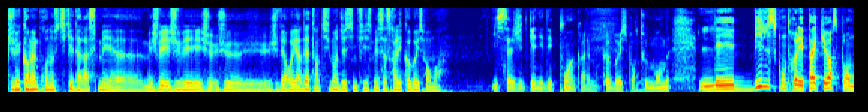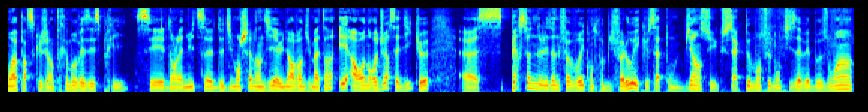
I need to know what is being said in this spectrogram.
Je vais quand même pronostiquer Dallas, mais euh, mais je vais je vais je, je, je vais regarder attentivement Justin Fields, mais ça sera les Cowboys pour moi. Il s'agit de gagner des points quand même. Cowboys pour tout le monde. Les Bills contre les Packers pour moi parce que j'ai un très mauvais esprit. C'est dans la nuit de dimanche à lundi à 1h20 du matin. Et Aaron Rodgers a dit que euh, personne ne les donne favoris contre Buffalo et que ça tombe bien. C'est exactement ce dont ils avaient besoin.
